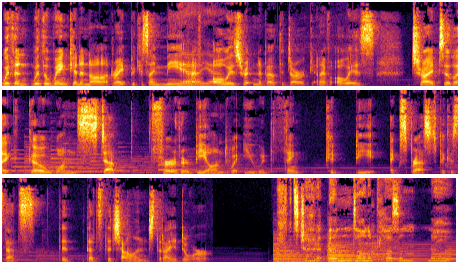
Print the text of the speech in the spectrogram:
with a with a wink and a nod right because I'm me and I've yeah. always written about the dark and I've always tried to like go one step further beyond what you would think could be expressed because that's the, that's the challenge that I adore. Let's try to end on a pleasant note.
